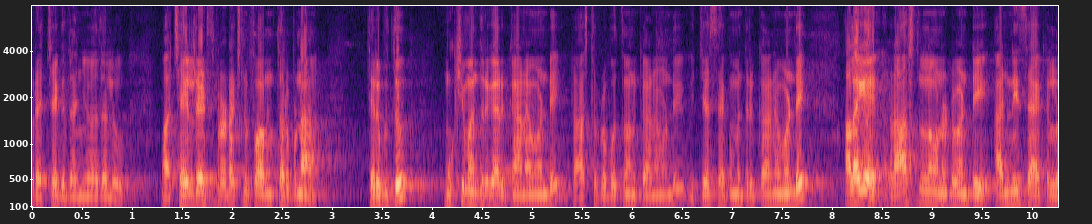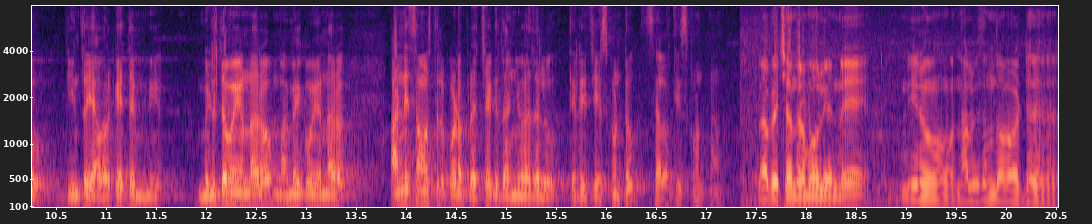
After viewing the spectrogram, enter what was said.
ప్రత్యేక ధన్యవాదాలు. మా చైల్డ్ రైట్స్ ప్రొటెక్షన్ ఫోరం తరపున తెలుపుతూ ముఖ్యమంత్రి గారికి కానివ్వండి రాష్ట్ర ప్రభుత్వానికి కానివ్వండి విద్యాశాఖ మంత్రికి కానివ్వండి అలాగే రాష్ట్రంలో ఉన్నటువంటి అన్ని శాఖలు దీంతో ఎవరికైతే మి- మిళితమై ఉన్నారో మమేకమై ఉన్నారో అన్ని సంస్థలు కూడా ప్రత్యేక ధన్యవాదాలు తెలియజేసుకుంటూ సెలవు తీసుకుంటున్నాను. నా పేరు చంద్రమౌళి అండి. నేను నలభై తొమ్మిదో వార్డు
